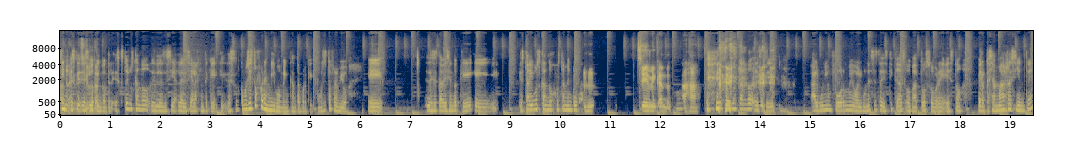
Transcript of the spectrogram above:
Sí, no, es que es lo que encontré. Es que estoy buscando, les decía, le decía a la gente que, es como si esto fuera en vivo, me encanta, porque como si esto fuera en vivo. Eh, les estaba diciendo que eh, estaba buscando justamente. Sí, me encanta. Ajá. estoy buscando este, algún informe o algunas estadísticas o datos sobre esto, pero que sea más reciente.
